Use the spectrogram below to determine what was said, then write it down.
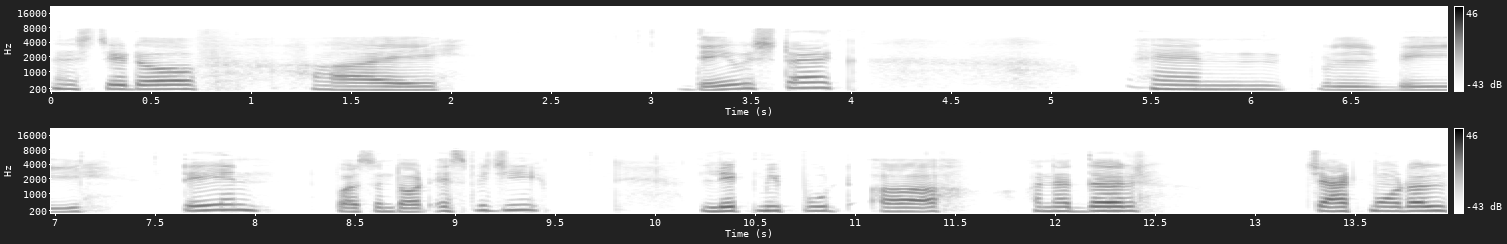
Instead of hi Dev stack and it will be 10 person dot svg let me put uh, another chat model.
